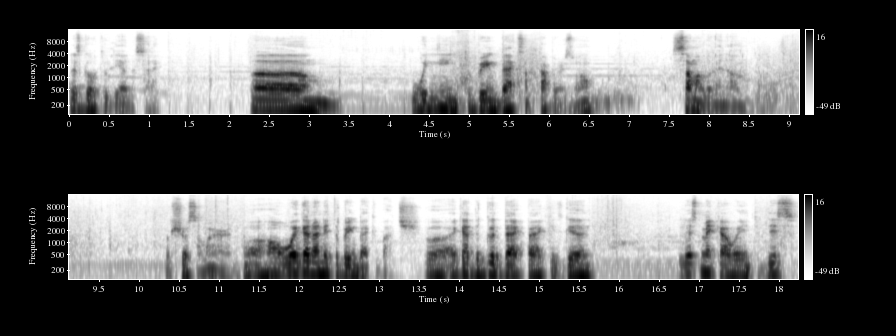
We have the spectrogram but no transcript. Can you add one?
Let's go to the other side. Um, we need to bring back some copper as well. Some aluminum. For sure some iron. Oh, we're gonna need to bring back a bunch. Well, I got the good backpack, it's good. Let's make our way into this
